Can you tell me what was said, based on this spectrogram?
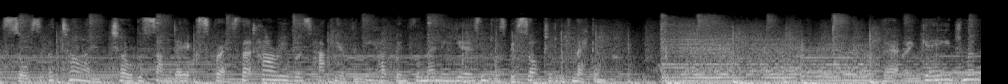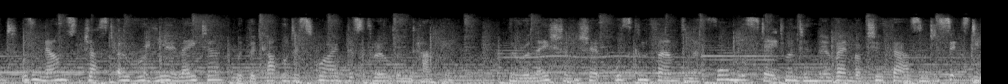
A source at the time told the Sunday Express that Harry was happier than he had been for many years and was besotted with Meghan. Their engagement was announced just over a year later, with the couple described as thrilled and happy. The relationship was confirmed in a formal statement in November 2016.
